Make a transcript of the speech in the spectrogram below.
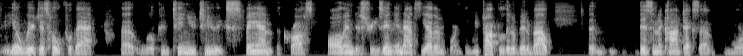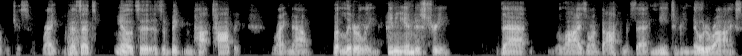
you know, we're just hopeful that uh, we'll continue to expand across all industries. And, and that's the other important thing. We talked a little bit about uh, this in the context of mortgages, right? Because uh-huh. that's, you know, it's a, it's a big hot topic right now. But literally, any industry that relies on documents that need to be notarized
